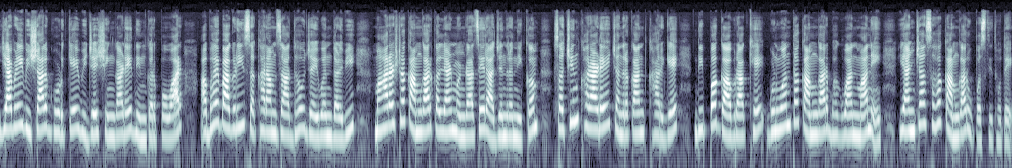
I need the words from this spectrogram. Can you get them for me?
यावेळी विशाल घोडके विजय शिंगाडे दिनकर पवार अभय बागडी सखाराम जाधव जयवंत दळवी महाराष्ट्र कामगार कल्याण मंडळाचे राजेंद्र निकम सचिन खराडे चंद्रकांत खारगे दीपक गावराखे गुणवंत कामगार भगवान माने यांच्यासह कामगार उपस्थित होते.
